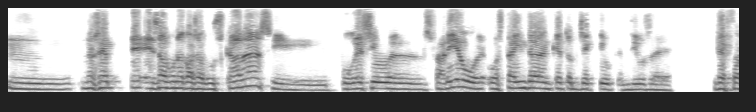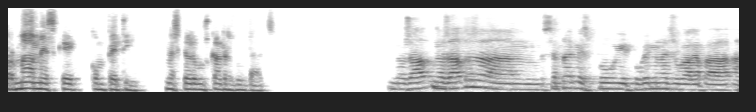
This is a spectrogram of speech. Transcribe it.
mm, no sé, e, és alguna cosa buscada? Si poguéssiu els faríeu o, o està dintre d'aquest objectiu que em dius de, de formar més que competir, més que buscar els resultats? Nosaltres, sempre que es pugui, puguem anar a jugar cap a, a,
